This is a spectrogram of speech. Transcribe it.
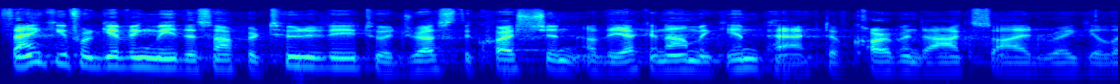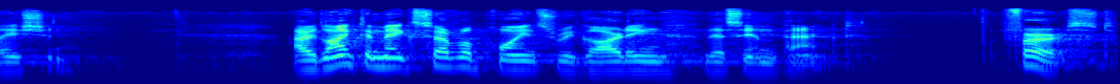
thank you for giving me this opportunity to address the question of the economic impact of carbon dioxide regulation. I would like to make several points regarding this impact. First,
